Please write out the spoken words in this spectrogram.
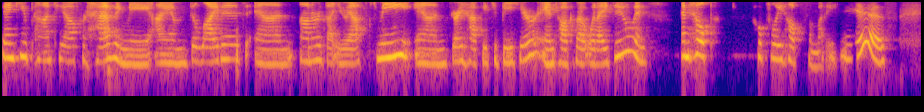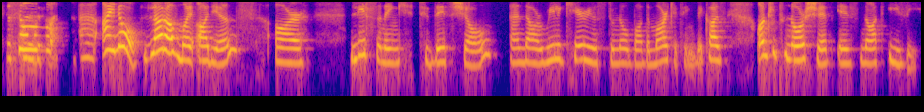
Thank you, Pantia, for having me. I am delighted and honored that you asked me, and very happy to be here and talk about what I do and and help, hopefully, help somebody. Yes. so uh, I know a lot of my audience are listening to this show and are really curious to know about the marketing because entrepreneurship is not easy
